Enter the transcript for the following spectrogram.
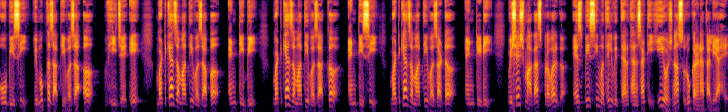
ओबीसी विमुक्त जाती वजा अ व्ही जे ए भटक्या जमाती वजा ब एन टी बी भटक्या जमाती वजा क एन टी सी भटक्या जमाती वजा ड एन टी डी विशेष मागास प्रवर्ग एस बी सी मधील विद्यार्थ्यांसाठी ही योजना सुरू करण्यात आली आहे.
